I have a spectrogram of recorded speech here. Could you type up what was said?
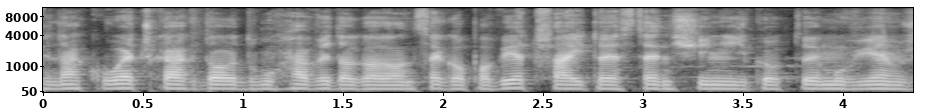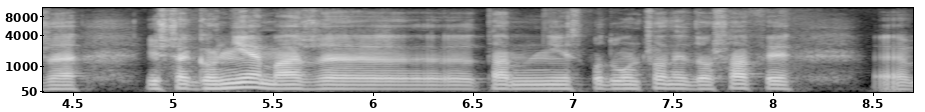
na kółeczkach do dmuchawy do gorącego powietrza i to jest ten silnik, o którym mówiłem, że jeszcze go nie ma, że tam nie jest podłączony do szafy, e,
